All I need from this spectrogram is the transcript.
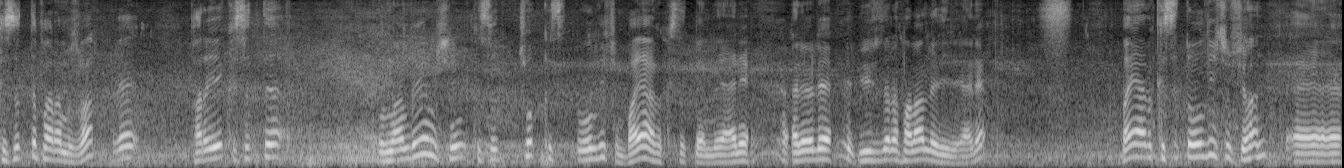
kısıtlı paramız var ve parayı kısıtlı kullandığım için kısıt çok kısıtlı olduğu için bayağı bir kısıtlı hem de yani hani öyle 100 lira falan da değil yani. Bayağı bir kısıtlı olduğu için şu an ee,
